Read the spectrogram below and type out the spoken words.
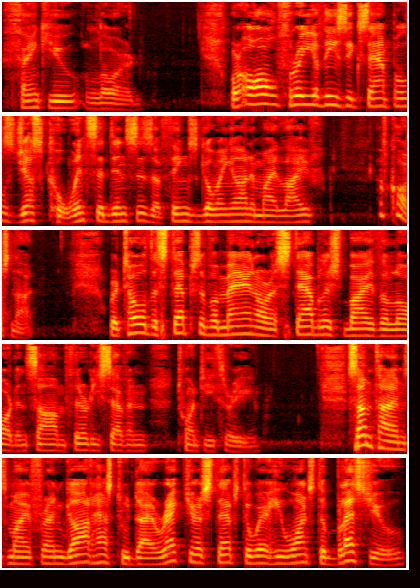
thank you, Lord. Were all three of these examples just coincidences of things going on in my life? Of course not. We're told the steps of a man are established by the Lord in Psalm 37 23. Sometimes, my friend, God has to direct your steps to where He wants to bless you,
